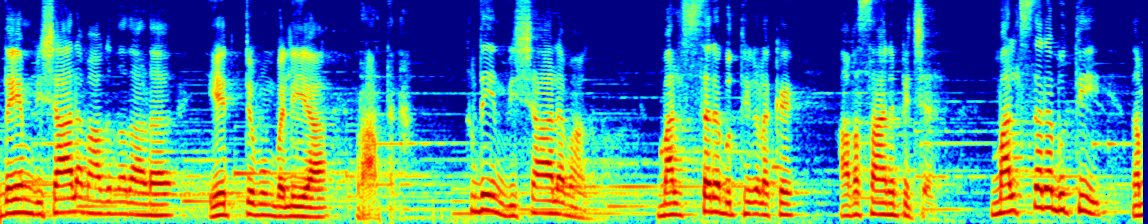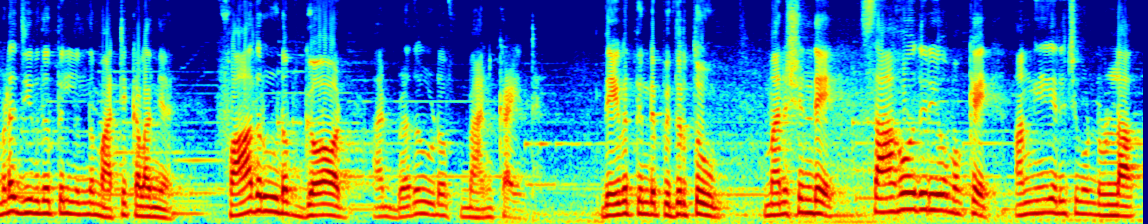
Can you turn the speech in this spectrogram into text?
ഹൃദയം വിശാലമാകുന്നതാണ് ഏറ്റവും വലിയ പ്രാർത്ഥന. ഹൃദയം വിശാലമാകുന്നു. മത്സര ബുദ്ധികളൊക്കെ അവസാനിപ്പിച്ച് മത്സര ബുദ്ധി നമ്മുടെ ജീവിതത്തിൽ നിന്ന് മാറ്റിക്കളഞ്ഞ് fatherhood of God and brotherhood of mankind ദൈവത്തിന്റെ പിതൃത്വവും മനുഷ്യന്റെ സാഹോദര്യവുമൊക്കെ അംഗീകരിച്ചുകൊണ്ടുള്ള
